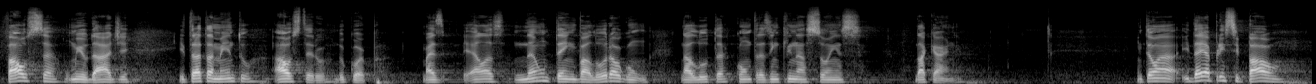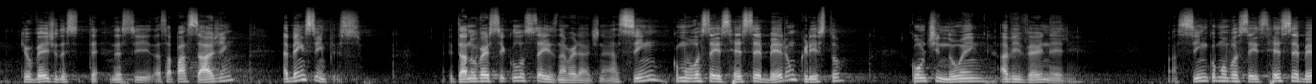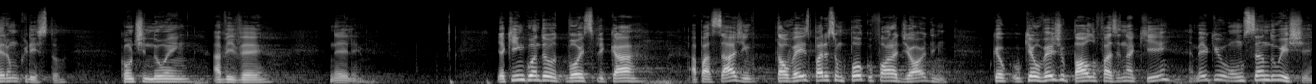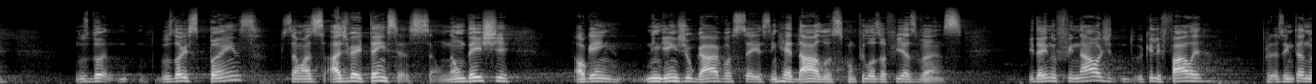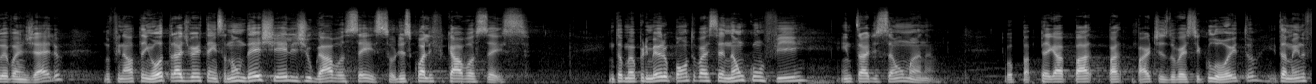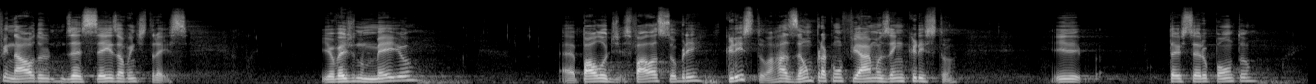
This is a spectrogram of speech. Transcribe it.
falsa humildade e tratamento austero do corpo, mas elas não têm valor algum na luta contra as inclinações da carne. Então, a ideia principal que eu vejo desse, desse, dessa passagem é bem simples. Está no versículo 6, na verdade. Né? Assim como vocês receberam Cristo, continuem a viver nele. Assim como vocês receberam Cristo, continuem a viver nele. E aqui, enquanto eu vou explicar a passagem, talvez pareça um pouco fora de ordem, porque o que eu vejo Paulo fazendo aqui é meio que um sanduíche. Os, do, os dois pães são as advertências, são não deixe alguém, ninguém julgar vocês, enredá-los com filosofias vãs. E daí no final de, do que ele fala, apresentando o evangelho, no final tem outra advertência: não deixe ele julgar vocês ou desqualificar vocês. Então, meu primeiro ponto vai ser: não confie em tradição humana. Vou pegar partes do versículo 8 e também no final do 16 ao 23. E eu vejo no meio, é, Paulo fala sobre Cristo, a razão para confiarmos em Cristo. E terceiro ponto,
